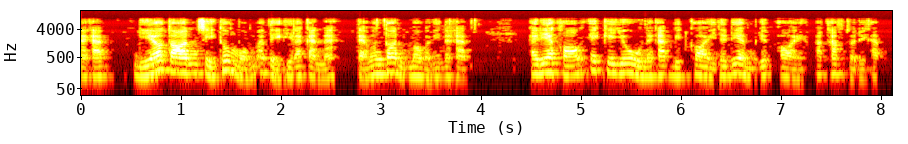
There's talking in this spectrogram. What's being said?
นะครับ เดี๋ยวตอน4ทุ่มผมอัปเดตทีละกันนะ แต่เบื้องต้นมองแบบนี้นะครับ ไอเดียของ XKU นะครับ Bitcoin Ethereum ยึดออยพักครับ สวัสดีครับ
